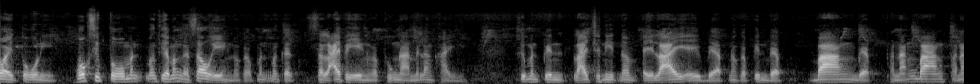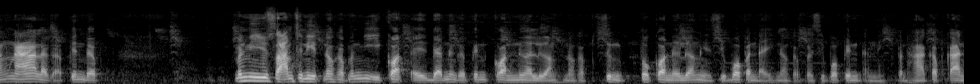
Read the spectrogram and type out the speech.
ร้อยโตนี่หกสิบโตมันบางทีมันก็เศร้าเองนะครับมันมันก็สลายไปเองนะครับทุงนานไม่ร่างไข่นี่คือมันเป็นหลายชนิดนะไอ้หลายไอ้แบบนะครับเป็นแบบบางแบบผนังบาง ผนังหนาแล้วก็เป็นแบบ มันมีอยู่สามชนิดเนาะครับมันมีอีกก้อนไอ้แบบหนึงก็เป็นก้อนเนื้อเหลืองเนาะครับซึ่งตัวก้อนเนื้อเหลืองนี่สิบ่ปันใดเนาะครับก็สิบ่เป็นอันนี้ปัญหากับการ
